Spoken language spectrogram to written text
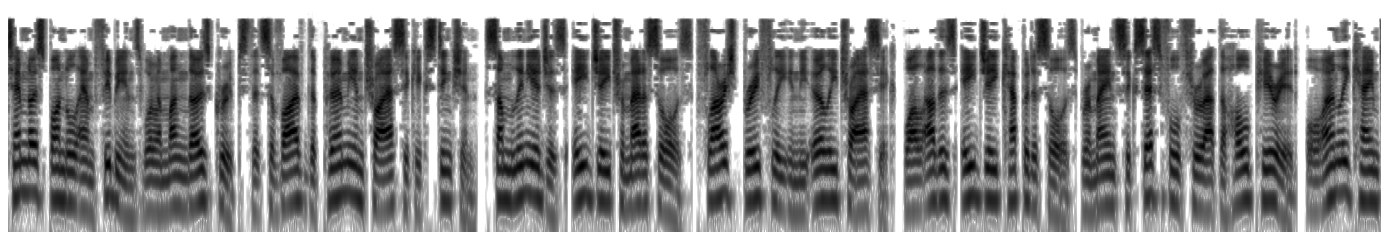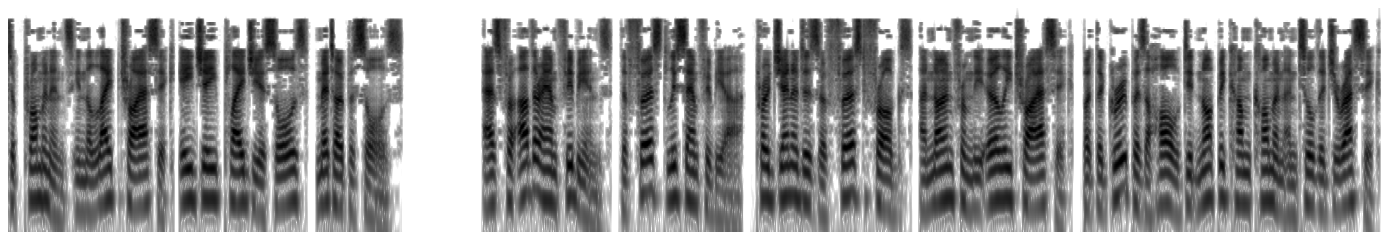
Temnospondyl amphibians were among those groups that survived the Permian Triassic extinction. Some lineages, e.g. Trematosaurs, flourished briefly in the early Triassic, while others, e.g. Capitosaurs, remained successful throughout the whole period, or only came to prominence in the late Triassic, e.g. Plagiosaurs, Metoposaurs. As for other amphibians, the first Lissamphibia, progenitors of first frogs, are known from the early Triassic, but the group as a whole did not become common until the Jurassic,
